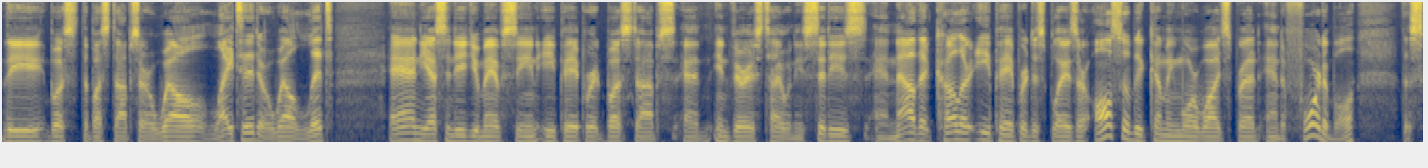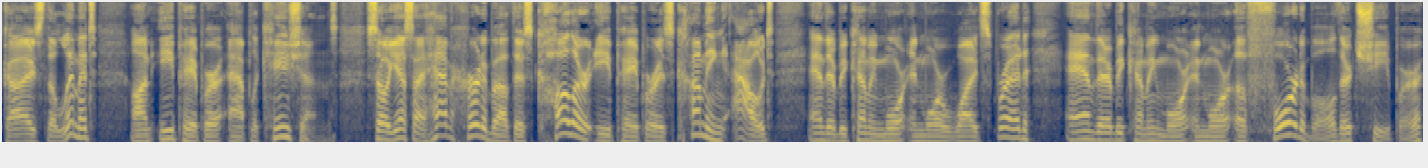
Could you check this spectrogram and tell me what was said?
the bus the bus stops are well lighted or well lit. And yes, indeed, you may have seen e paper at bus stops and in various Taiwanese cities. And now that color e paper displays are also becoming more widespread and affordable, the sky's the limit on e paper applications. So, yes, I have heard about this. Color e paper is coming out, and they're becoming more and more widespread, and they're becoming more and more affordable. They're cheaper.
